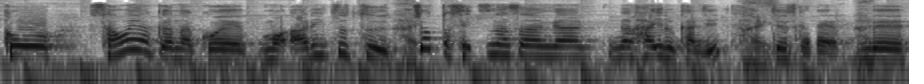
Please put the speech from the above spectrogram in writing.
こう爽やかな声もありつつ、はい。ちょっと切なさがが入る感じ、はい。っていうんですかね、はい。で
